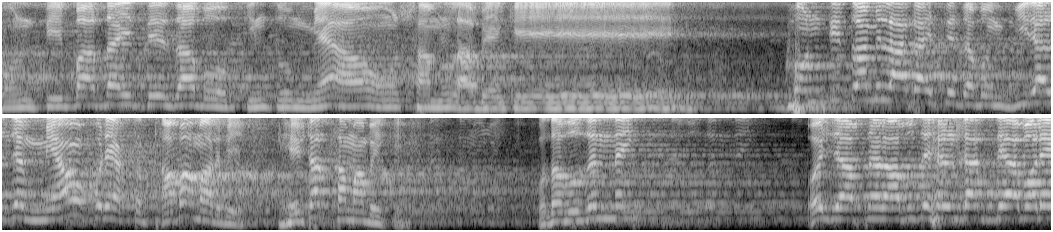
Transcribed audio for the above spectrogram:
ঘন্টি বাদাইতে যাব, কিন্তু ম্যাও সামলাবে কে? ঘন্টি তো আমি লাগাইতে যাব, বিড়াল যে ম্যাও করে একটা থাবা মারবে, হেটা থামাবে কে? কথা বুঝেন নাই? ওই যে আপনার আবু জেহেল ডাক দেয়া বলে,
